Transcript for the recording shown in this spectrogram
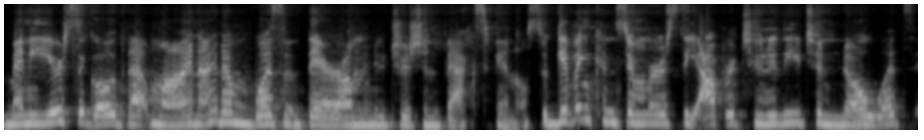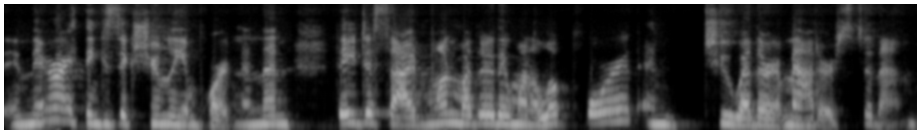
many years ago, that line item wasn't there on the nutrition facts panel. So giving consumers the opportunity to know what's in there, I think is extremely important. And then they decide one, whether they want to look for it, and two, whether it matters to them.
